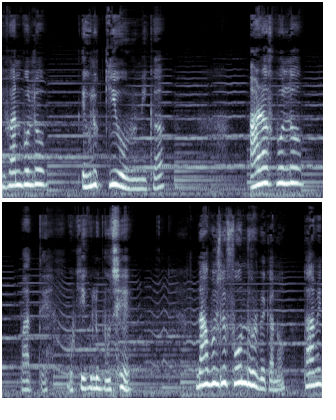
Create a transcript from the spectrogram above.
ইভান বলল, এগুলো কি অরুণিকা? আরাফ বলল, বাদ দে ও কি এগুলো বুঝে? না বুঝলে ফোন ধরবে কেন? তা আমি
